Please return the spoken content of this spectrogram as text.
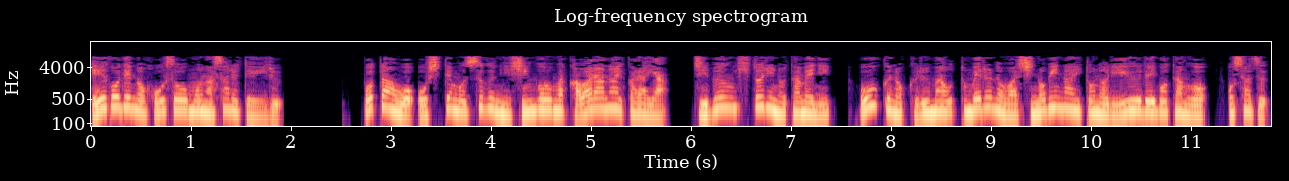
英語での放送もなされている。ボタンを押してもすぐに信号が変わらないからや、自分一人のために多くの車を止めるのは忍びないとの理由でボタンを押さず、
